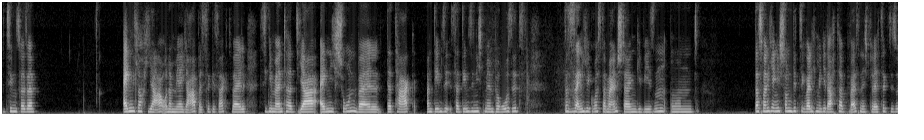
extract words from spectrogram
beziehungsweise eigentlich auch ja oder mehr ja, besser gesagt, weil sie gemeint hat, ja, eigentlich schon, weil der Tag, an dem sie, seitdem sie nicht mehr im Büro sitzt, das ist eigentlich ihr größter Meilenstein gewesen. Und das fand ich eigentlich schon witzig, weil ich mir gedacht habe, weiß nicht, vielleicht sagt sie so,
